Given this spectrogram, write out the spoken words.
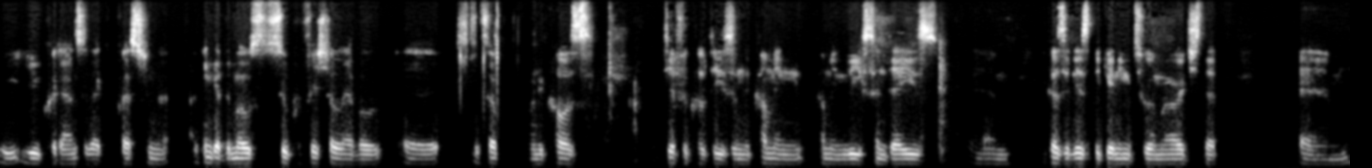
you could answer that question I think at the most superficial level, uh, it's going to cause difficulties in the coming coming weeks and days, um, because it is beginning to emerge that um,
